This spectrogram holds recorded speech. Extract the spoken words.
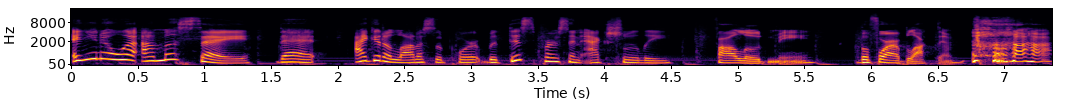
And you know what? I must say that I get a lot of support, but this person actually followed me before I blocked them.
